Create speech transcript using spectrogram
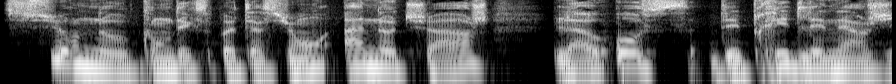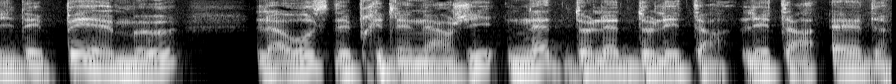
sur nos comptes d'exploitation, à notre charge, la hausse des prix de l'énergie des PME, la hausse des prix de l'énergie nette de l'aide de l'État. L'État aide.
